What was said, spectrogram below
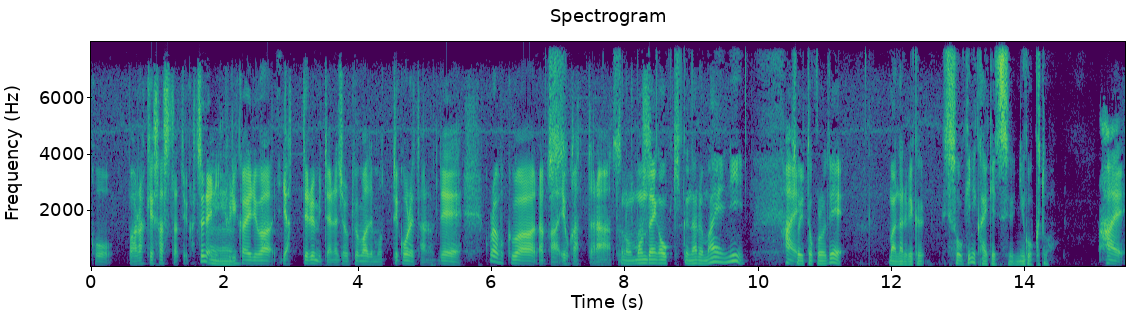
こう、ばらけさせたというか、常に振り返りはやってるみたいな状況まで持ってこれたので、これは僕はなんか良かったなとその。問題が大きくなる前に、はい。そういうところで、まあなるべく早期に解決に動くと。はい。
